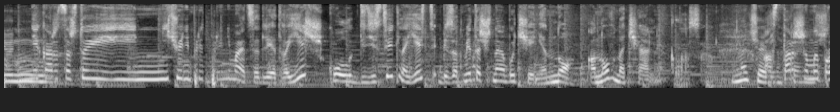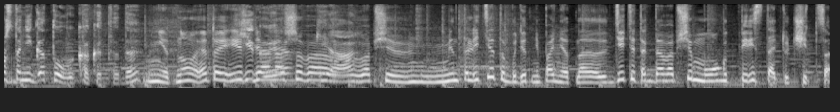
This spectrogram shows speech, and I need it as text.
мне, не- мне кажется, что и, и ничего не предпринимается для этого. Есть школы, где действительно есть безотметочное обучение, но оно в начальных классах. В начальных, а старше мы конечно. просто не готовы, как это, да? Нет, ну это и для ЕГЭ, нашего ГИА. вообще менталитета будет непонятно. Дети тогда вообще могут перестать учиться,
